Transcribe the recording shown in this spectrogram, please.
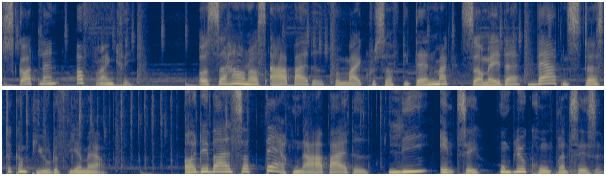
Skotland og Frankrig. Og så har hun også arbejdet for Microsoft i Danmark, som er et af verdens største computerfirmaer. Og det var altså der, hun arbejdede, lige indtil hun blev kronprinsesse.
